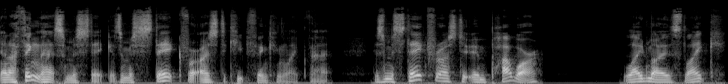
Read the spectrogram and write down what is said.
And I think that's a mistake. It's a mistake for us to keep thinking like that. It's a mistake for us to empower loudmouths like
